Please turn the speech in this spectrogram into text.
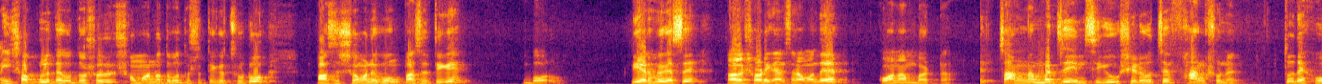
এই সবগুলো দেখো, দশের সমান অথবা দশের থেকে ছোট, পাঁচের সমান এবং পাঁচের থেকে বড়। ক্লিয়ার হয়ে গেছে? তাহলে সঠিক অ্যান্সার আমাদের ক নাম্বারটা। চার নাম্বার যে এমসিকিউ সেটা হচ্ছে ফাংশনের তো দেখো,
